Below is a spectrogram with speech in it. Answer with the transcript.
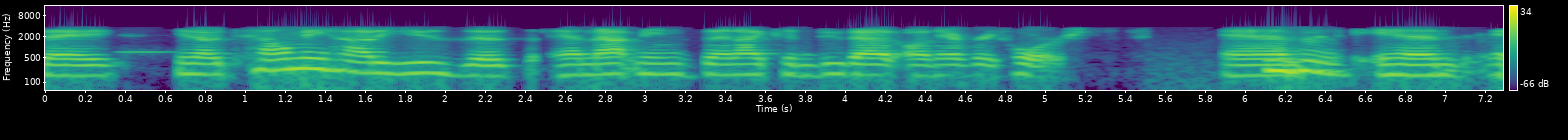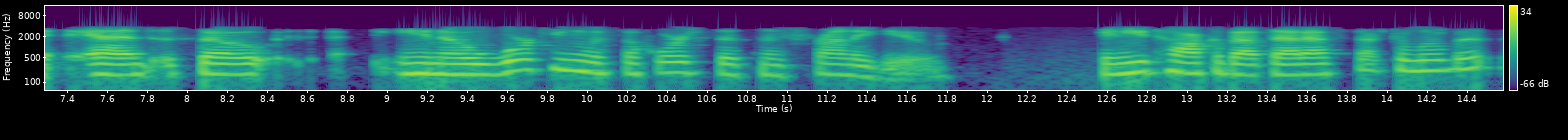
say, you know, tell me how to use this, and that means then I can do that on every horse, and mm-hmm. and and so, you know, working with the horse that's in front of you. Can you talk about that aspect a little bit?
